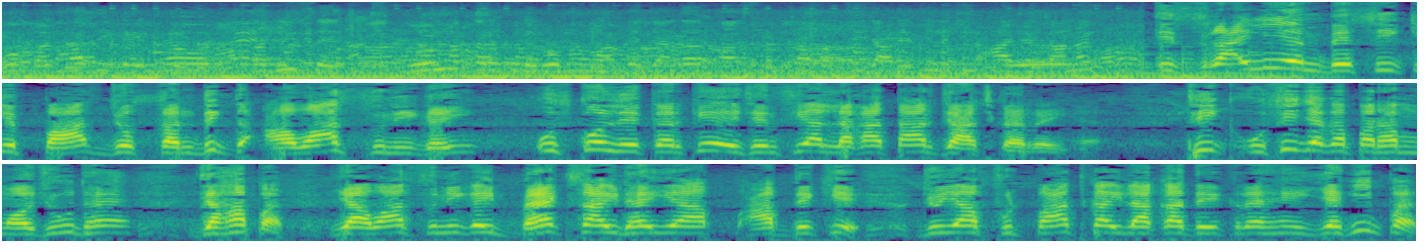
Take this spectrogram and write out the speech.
वो बढ़ा दी गई है और तभी से दोनों तरफ़ लोगों में वहाँ पे ज़्यादा सुरक्षा बढ़ती जा रही थी, लेकिन आज अचानक इसराइली एम्बेसी के पास जो संदिग्ध आवाज़ सुनी गई, उसको लेकर के एजेंसियाँ लगातार जाँच कर रही हैं। ठीक उसी जगह पर हम मौजूद हैं, जहाँ पर यह आवाज़ सुनी गई, बैक साइड है ये आप आप देखिए, जो ये फुटपाथ का इलाका देख रहे हैं, यहीं पर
